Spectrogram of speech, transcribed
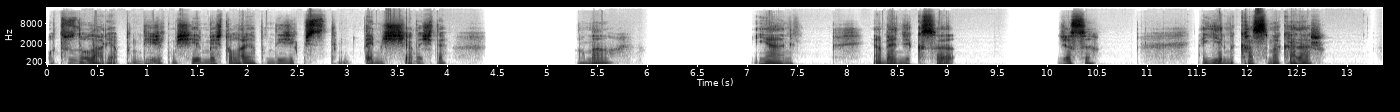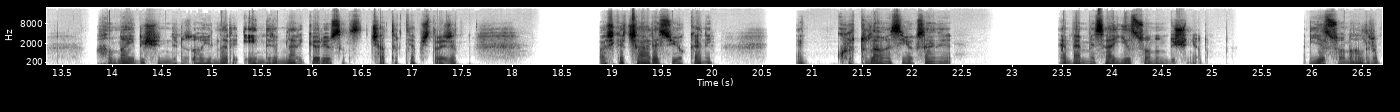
30 dolar yapın diyecekmiş, 25 dolar yapın diyecekmiş demiş ya da işte. Ama yani yani bence kısacası 20 Kasım'a kadar almayı düşündüğünüz oyunları indirimler görüyorsanız çatırt yapıştıracaksın. Başka çaresi yok hani. Yani kurtulamazsın yoksa hani yani ben mesela yıl sonunu düşünüyordum. Hani yıl sonu alırım.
